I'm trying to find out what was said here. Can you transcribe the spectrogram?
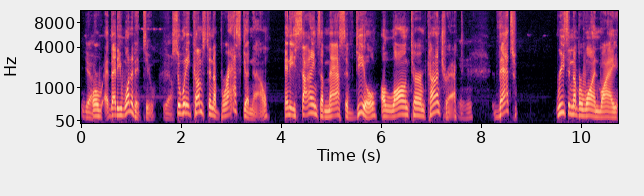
Yeah. or that he wanted it to. Yeah. So when he comes to Nebraska now and he signs a massive deal, a long term contract, Mhm. that's reason number one why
